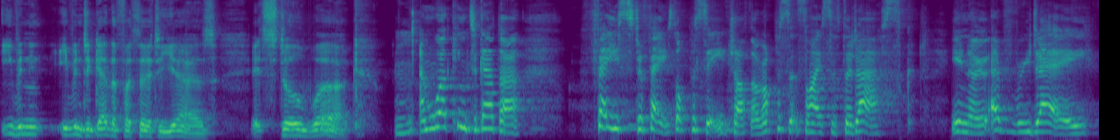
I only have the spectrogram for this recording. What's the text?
even even together for thirty years, it's still work. Mm. and working together face to face, opposite each other, opposite sides of the desk, you know, every day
